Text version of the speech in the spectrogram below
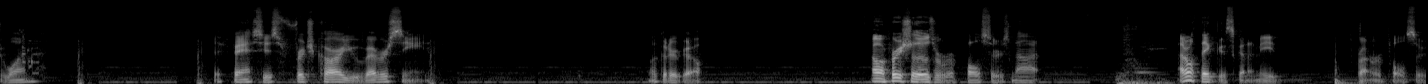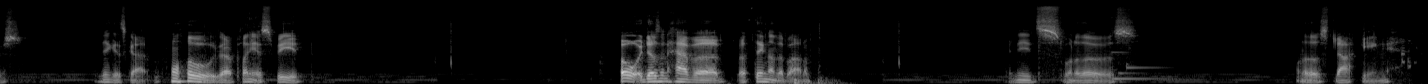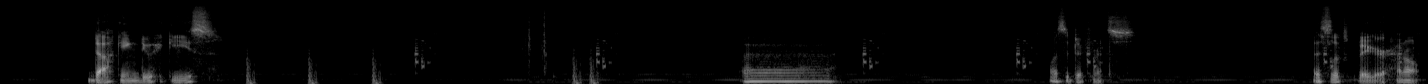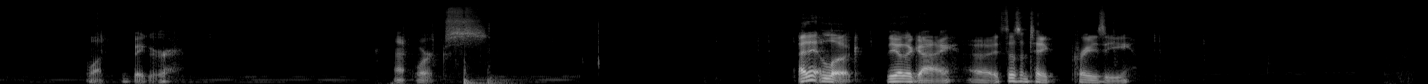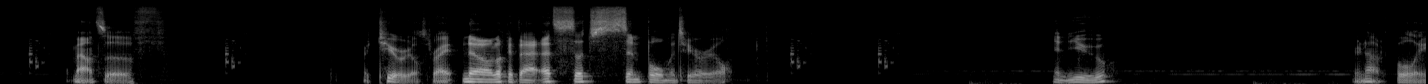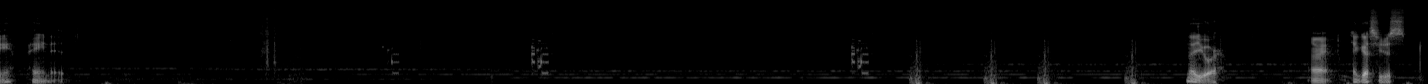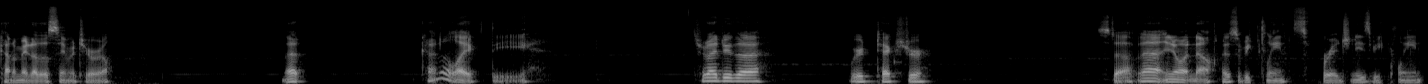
1. The fanciest fridge car you've ever seen. Look at her go. Oh, I'm pretty sure those were repulsors, not... I don't think it's to need front repulsors. I think it's got, whoa, got plenty of speed. Oh, it doesn't have a, a thing on the bottom. It needs one of those. One of those docking, docking doohickeys. Uh, what's the difference? This looks bigger. I don't want bigger. That works. I didn't look. The other guy, uh, it doesn't take crazy amounts of materials, right? No, look at that. That's such simple material. And you, you're not fully painted. No, you are. Alright, I guess you just kind of made out of the same material. That kind of like the... Should I do the weird texture stuff? Nah, you know what? No, this will be clean. It's fridge. Needs to be clean.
